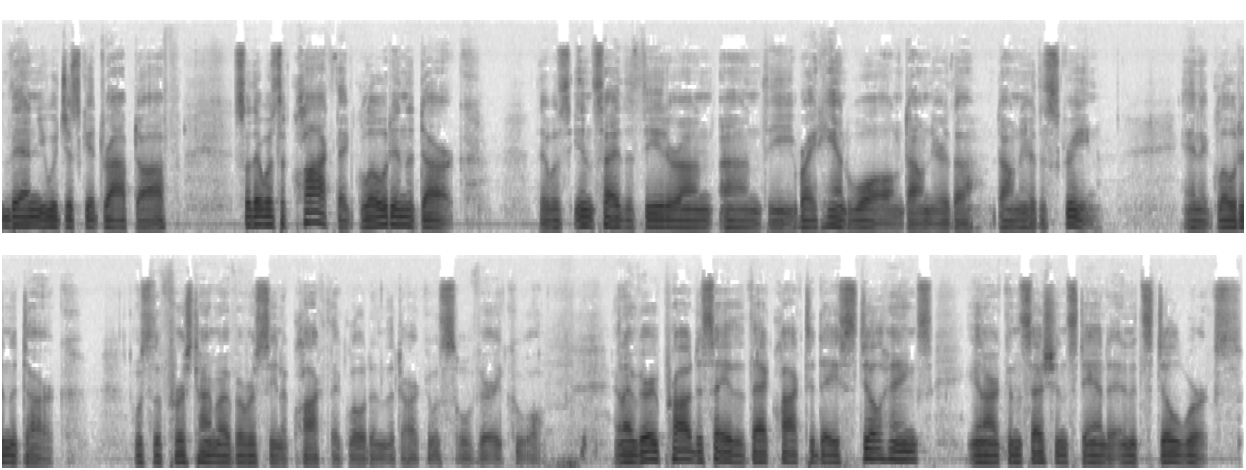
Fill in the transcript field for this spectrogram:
Then you would just get dropped off. So there was a clock that glowed in the dark. That was inside the theater on on the right hand wall down near the down near the screen, and it glowed in the dark. It was the first time I've ever seen a clock that glowed in the dark. It was so very cool. And I'm very proud to say that that clock today still hangs in our concession stand and it still works.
